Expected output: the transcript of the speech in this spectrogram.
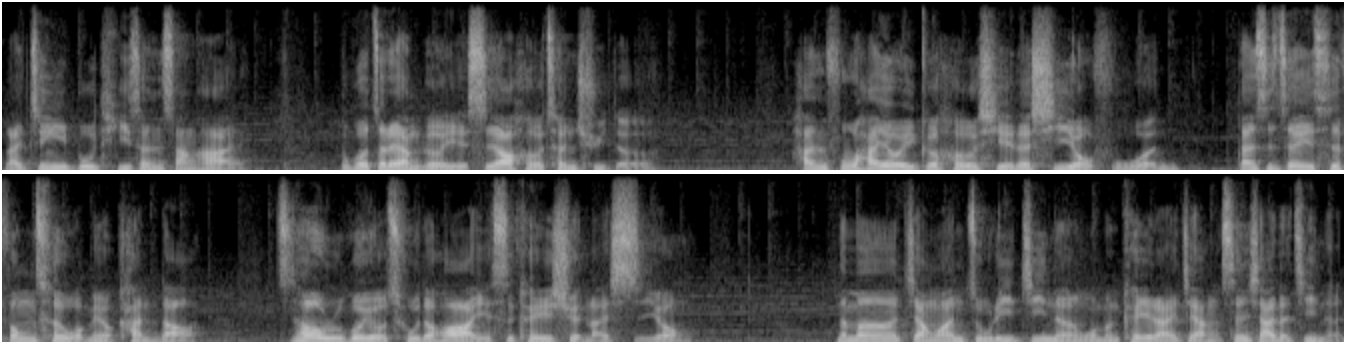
来进一步提升伤害。不过这两个也是要合成取得。韩服还有一个和谐的稀有符文，但是这一次封测我没有看到。之后如果有出的话，也是可以选来使用。那么讲完主力技能，我们可以来讲剩下的技能。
